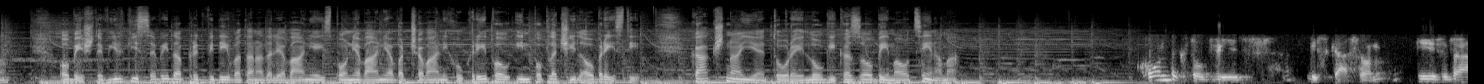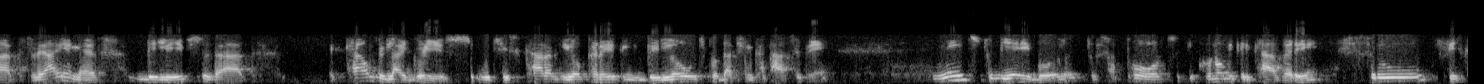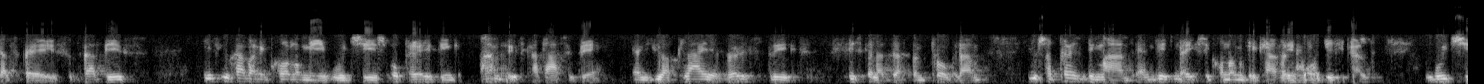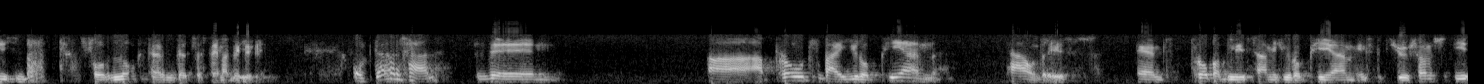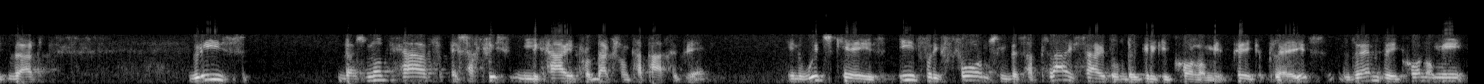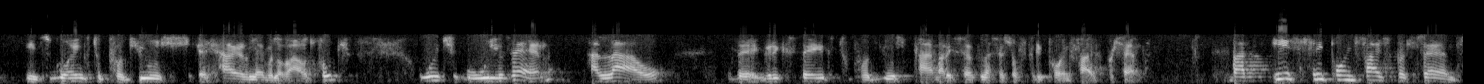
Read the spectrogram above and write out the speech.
Obe številki seveda predvidevata nadaljevanje izpolnjevanja vrčevalnih ukrepov in poplačila obresti. Kakšna je torej logika za obema ocenama? Context of this discussion is that the IMF believes that a country like Greece, which is currently operating below its production capacity, needs to be able to support economic recovery through fiscal space. That is, if you have an economy which is operating under its capacity and you apply a very strict fiscal adjustment program, you suppress demand and this makes economic recovery more difficult, which is bad for long-term sustainability. On the other hand, the uh, approach by European countries and probably some European institutions is that Greece does not have a sufficiently high production capacity, in which case, if reforms in the supply side of the Greek economy take place, then the economy is going to produce a higher level of output which will then allow the Greek state to produce primary surpluses of 3.5%. But is 3.5%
